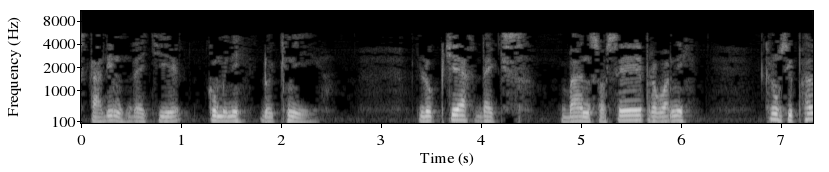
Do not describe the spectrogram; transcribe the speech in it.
Stalin ដែលជាកុម្មុយនីសដូចគ្នាលោក Pierre Dex បានសរសេរប្រវត្តិនេះ ក្នុងសិភៅ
